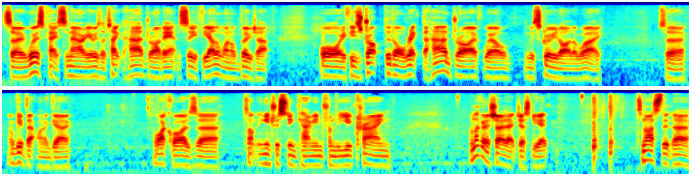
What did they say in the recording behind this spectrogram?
So worst case scenario is I take the hard drive out and see if the other one will boot up. Or if he's dropped it or wrecked the hard drive, well, we're screwed either way. So I'll give that one a go. Likewise, uh, something interesting came in from the Ukraine. I'm not going to show that just yet. It's nice that uh,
